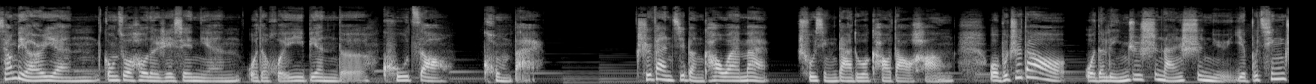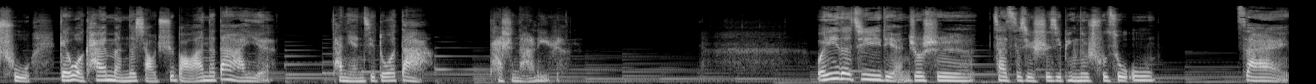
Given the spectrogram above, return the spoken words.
相比而言，工作后的这些年，我的回忆变得枯燥空白。吃饭基本靠外卖，出行大多靠导航。我不知道我的邻居是男是女，也不清楚给我开门的小区保安的大爷，他年纪多大，他是哪里人。唯一的记忆点就是在自己十几平的出租屋。在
